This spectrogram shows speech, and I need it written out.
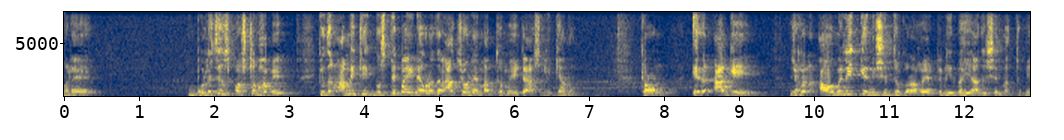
মানে বলেছে স্পষ্টভাবে, কিন্তু আমি ঠিক বুঝতে পারি না ওনাদের আচরণের মাধ্যমে এটা আসলে কেন। কারণ এর আগে যখন আওয়ামী লীগকে নিষিদ্ধ করা হয় একটা নির্বাহী আদেশের মাধ্যমে,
